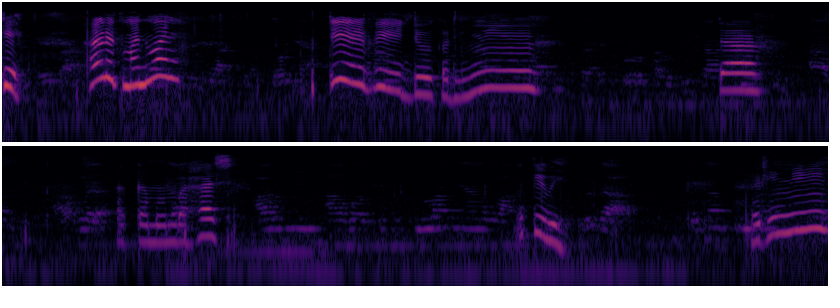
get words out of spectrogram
Okey. Halo teman-teman. Di video kali ini kita akan membahas Okey weh. Hari ini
